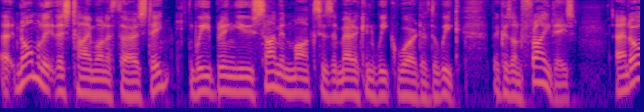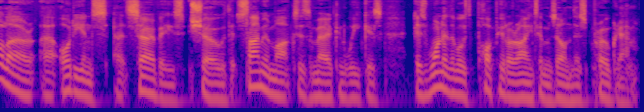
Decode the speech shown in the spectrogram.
Uh, normally, at this time on a Thursday, we bring you Simon Marks's American Week Word of the Week because on Fridays, and all our uh, audience uh, surveys show that Simon Marks's American Week is, is one of the most popular items on this program.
